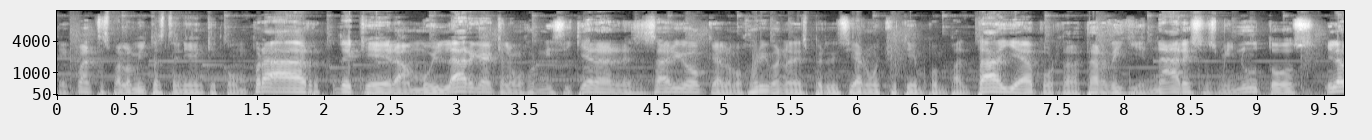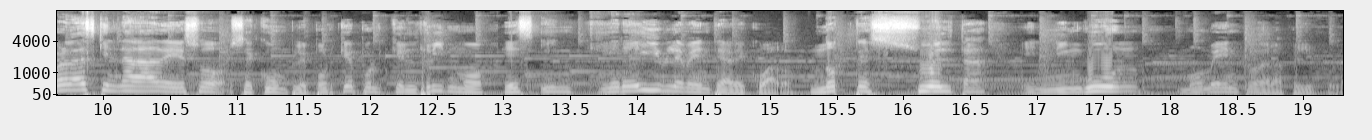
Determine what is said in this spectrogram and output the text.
de cuántas palomitas tenían que comprar, de que era muy larga, que a lo mejor ni siquiera era necesario, que a lo mejor iban a desperdiciar mucho tiempo en pantalla por tratar de llenar esos minutos. Y la verdad es que nada de eso se cumple. ¿Por qué? Porque el ritmo es increíblemente adecuado. No te suelta en ningún momento de la película.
